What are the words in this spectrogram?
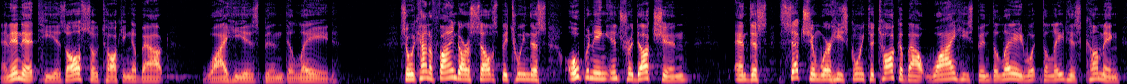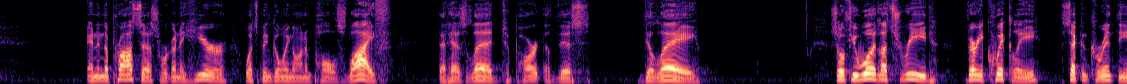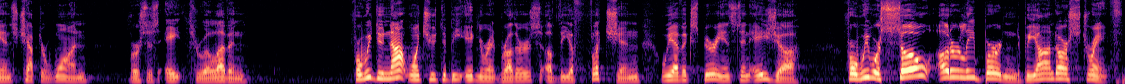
and in it, he is also talking about why he has been delayed. So, we kind of find ourselves between this opening introduction and this section where he's going to talk about why he's been delayed, what delayed his coming. And in the process, we're going to hear what's been going on in Paul's life that has led to part of this delay. So if you would, let's read very quickly 2 Corinthians chapter 1 verses 8 through 11. For we do not want you to be ignorant, brothers, of the affliction we have experienced in Asia. For we were so utterly burdened beyond our strength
